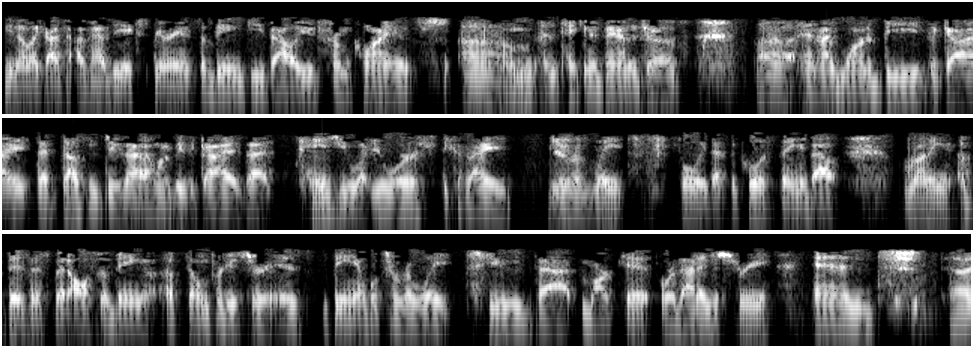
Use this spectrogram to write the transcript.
you know, like I've, I've had the experience of being devalued from clients, um, and taken advantage of. Uh, and I want to be the guy that doesn't do that. I want to be the guy that pays you what you're worth because I Yeah. relate fully. That's the coolest thing about running a business, but also being a, a film producer is being able to relate to that market or that industry. And, uh,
